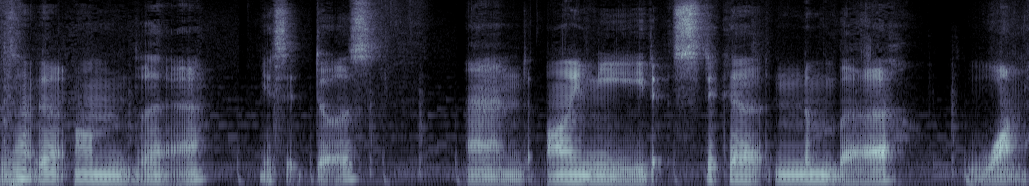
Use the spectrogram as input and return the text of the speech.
Does that go on there? Yes, it does. And I need sticker number one.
